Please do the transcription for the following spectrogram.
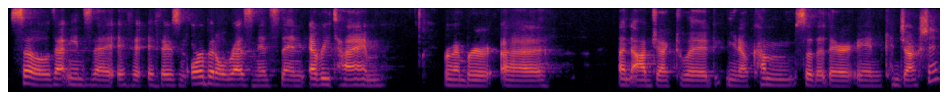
So that means that if, if there's an orbital resonance, then every time, remember, uh, an object would, you know, come so that they're in conjunction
